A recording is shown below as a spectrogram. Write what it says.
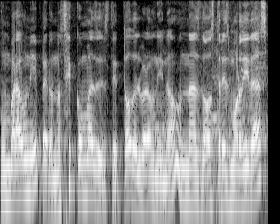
un brownie, pero no te comas este todo el brownie, ¿no? Unas dos, tres mordidas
